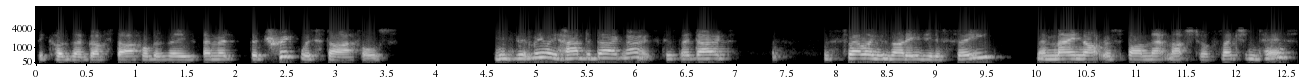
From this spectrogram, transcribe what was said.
because they've got stifle disease. And the, the trick with stifles is they're really hard to diagnose because they don't, the swelling is not easy to see. They may not respond that much to a flexion test,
